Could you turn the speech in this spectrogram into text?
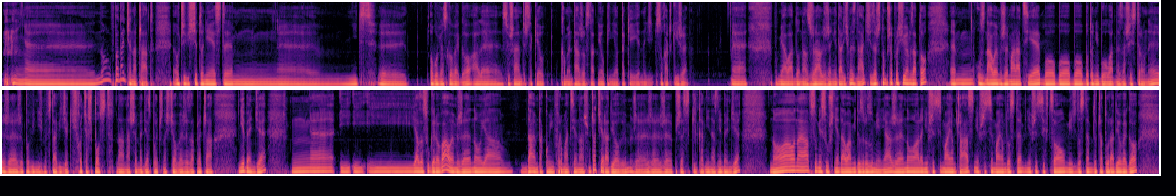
e, no wpadajcie na czat. Oczywiście to nie jest nic obowiązkowego, ale słyszałem też takie komentarze, ostatnie opinie od takiej jednej słuchaczki, że e, miała do nas żal, że nie daliśmy znać. Zresztą przeprosiłem za to. Em, uznałem, że ma rację, bo, bo, bo, bo to nie było ładne z naszej strony, że, że powinniśmy wstawić jakiś chociaż post na nasze media społecznościowe, że zaplecza nie będzie. Mm, e, I, i, i ja zasugerowałem, że no ja dałem taką informację na naszym czacie radiowym, że, że, że przez kilka dni nas nie będzie. No, a ona w sumie słusznie dała mi do zrozumienia, że no, ale nie wszyscy mają czas, nie wszyscy mają dostęp, nie wszyscy chcą mieć dostęp do czatu radiowego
